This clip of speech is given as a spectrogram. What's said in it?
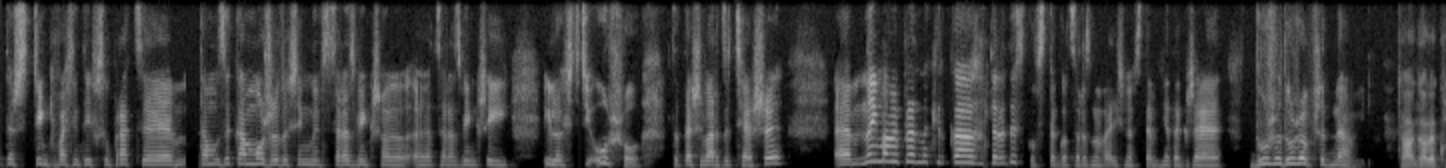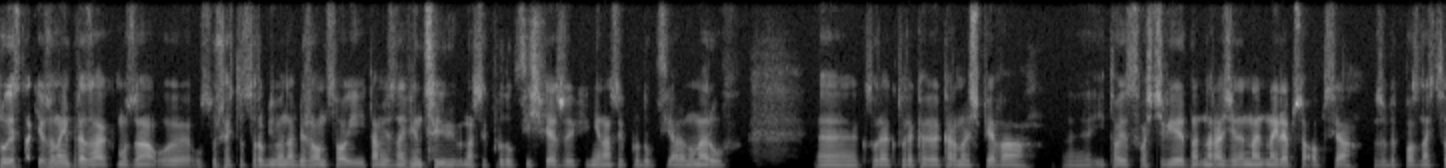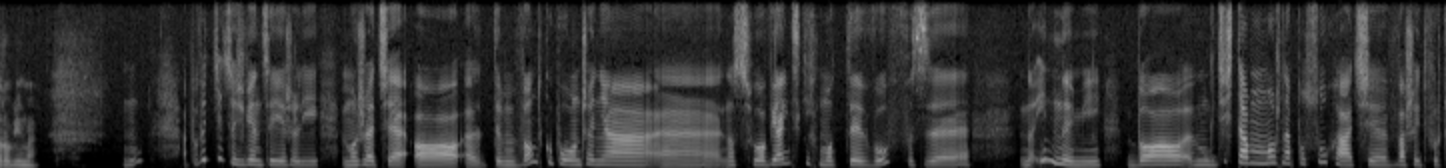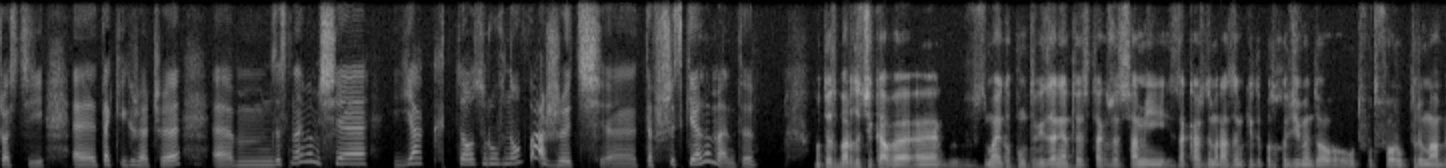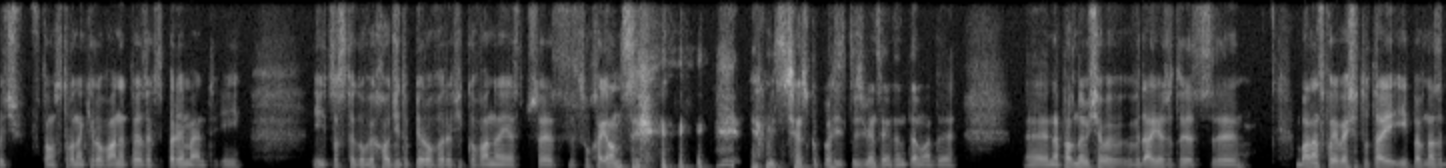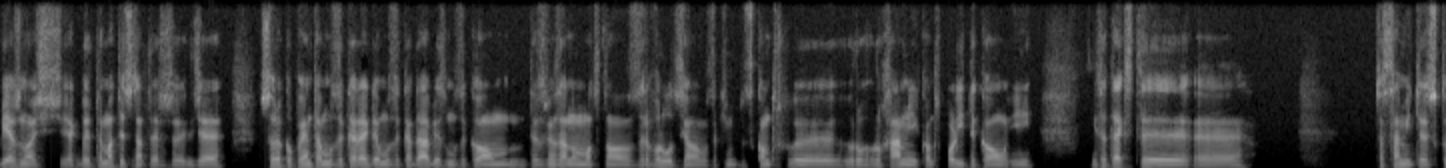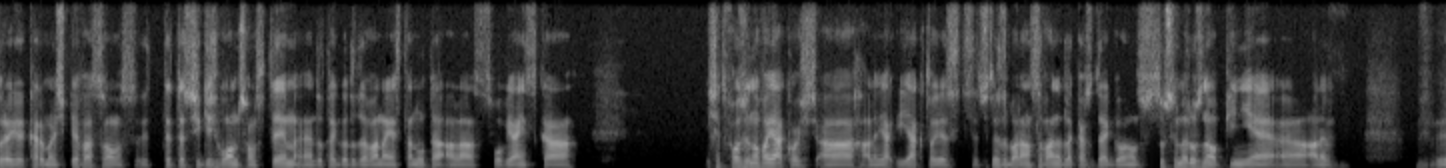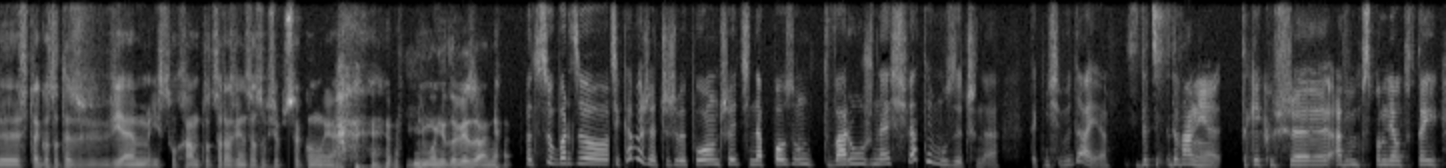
Też dzięki właśnie tej współpracy ta muzyka może dosięgnąć coraz, większą, e, coraz większej ilości uszu. To też bardzo cieszy. No i mamy plan na kilka teledysków z tego, co rozmawialiśmy wstępnie, także dużo, dużo przed nami. Tak, ale clue jest takie, że na imprezach można usłyszeć to, co robimy na bieżąco i tam jest najwięcej naszych produkcji świeżych, nie naszych produkcji, ale numerów, e, które, które Karmel śpiewa e, i to jest właściwie na, razie na, najlepsza opcja, żeby poznać, co robimy. A powiedzcie coś więcej, jeżeli możecie, o e, tym wątku połączenia no, słowiańskich motywów z no innymi, bo gdzieś tam można posłuchać e, w waszej twórczości e, takich rzeczy. E, zastanawiam się, jak to zrównoważyć, e, te wszystkie elementy. No to jest bardzo ciekawe. E, z mojego punktu widzenia to jest tak, że sami za każdym razem, kiedy podchodzimy do utworu, który ma być w tą stronę kierowany, to jest eksperyment i i co z tego wychodzi, dopiero weryfikowane jest przez słuchających. ja mi ciężko powiedzieć coś więcej na ten temat. E, na pewno mi się wydaje, że to jest e, balans pojawia się tutaj i pewna zbieżność jakby tematyczna też, gdzie szeroko pojęta muzyka reggae, muzyka dub jest muzyką też związaną mocno z rewolucją, z, takim, z kontrruchami, e, kontrpolityką i, i te teksty czasami też, które Karmel śpiewa są, te też się gdzieś łączą z tym, do tego dodawana jest ta nuta ala słowiańska, i się tworzy nowa jakość, a, ale jak, jak to jest, czy to jest zbalansowane dla każdego? No, słyszymy różne opinie, e, ale w, w, z tego, co też wiem i słucham, to coraz więcej osób się przekonuje, mimo niedowierzania. No to są bardzo ciekawe rzeczy, żeby połączyć na pozór dwa różne światy muzyczne. Tak mi się wydaje. Zdecydowanie. Tak jak już e, Awim wspomniał tutaj,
